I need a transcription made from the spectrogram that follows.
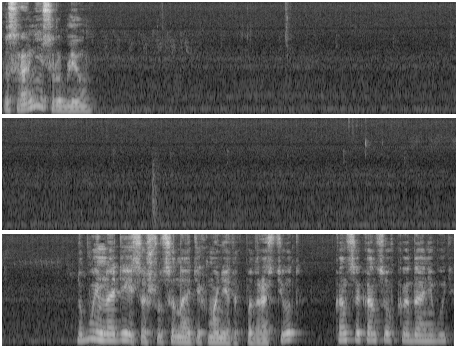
По сравнению с рублем. Но будем надеяться, что цена этих монеток подрастет, в конце концов, когда-нибудь.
